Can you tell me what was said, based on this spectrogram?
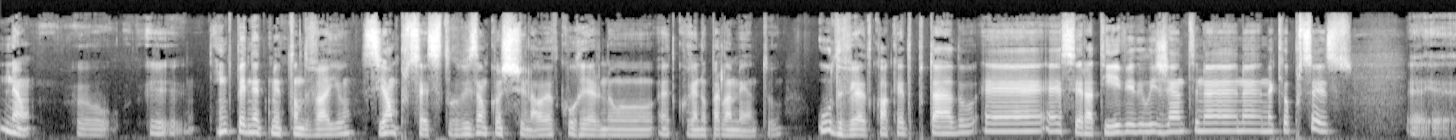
Não. Independentemente de onde veio, se há um processo de revisão constitucional a decorrer no, a decorrer no Parlamento, o dever de qualquer deputado é, é ser ativo e diligente na, na, naquele processo. Eh,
